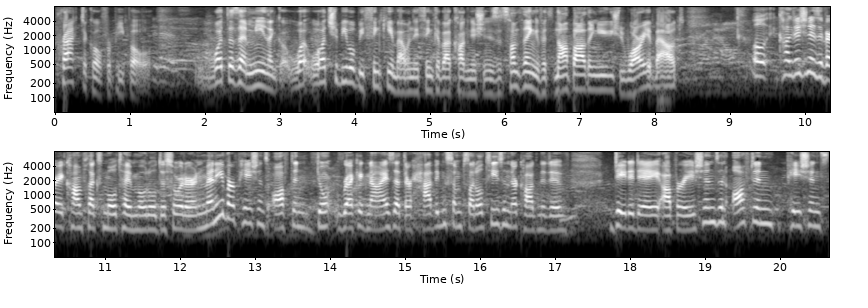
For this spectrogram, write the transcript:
practical for people. It is. What does that mean? Like, what, what should people be thinking about when they think about cognition? Is it something, if it's not bothering you, you should worry about? Well, cognition is a very complex multimodal disorder, and many of our patients often don't recognize that they're having some subtleties in their cognitive day to day operations, and often patients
